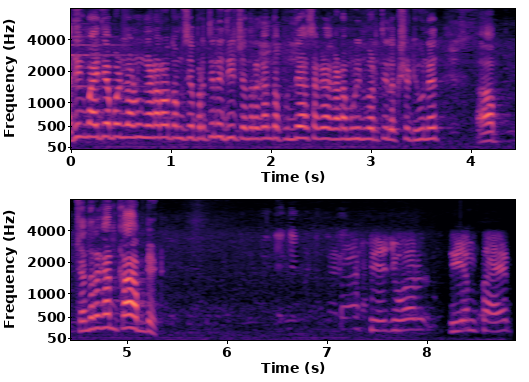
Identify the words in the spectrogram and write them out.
अधिक माहिती आपण जाणून घेणार आहोत. आमचे प्रतिनिधी चंद्रकांत पुंदे या सगळ्या घडामोडींवरती लक्ष ठेवून आहेत. चंद्रकांत काय अपडेट स्टेजवर सीएम साहेब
